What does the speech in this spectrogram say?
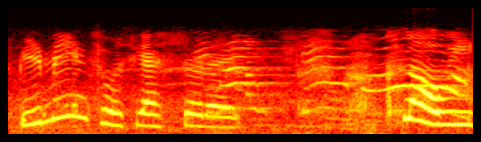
to be mean to us yesterday. Chloe.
